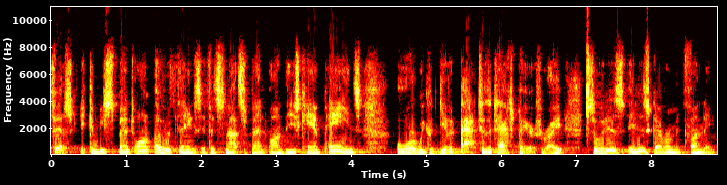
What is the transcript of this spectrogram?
fisc. It can be spent on other things if it's not spent on these campaigns, or we could give it back to the taxpayers, right? So it is it is government funding,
